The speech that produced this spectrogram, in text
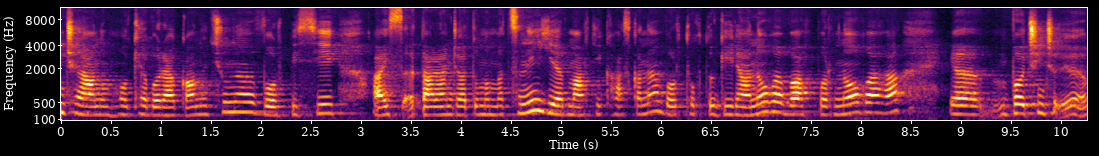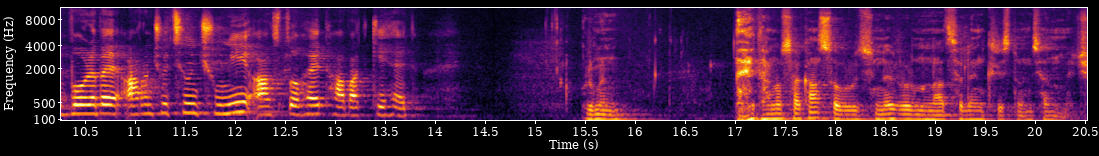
Ինչ է անում հոգեվորականությունը, որpիսի այս տարանջատումը մցնի եւ մարդիկ հասկանան, որ թուղթուգիրանողը, վաղ բռնողը, հա, ոչինչ որևէ առնչություն չունի Աստծո հետ հավատքի հետ։ Ուրեմն հեթանոսական սովորություններ, որ մնացել են քրիստոնեության մեջ։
